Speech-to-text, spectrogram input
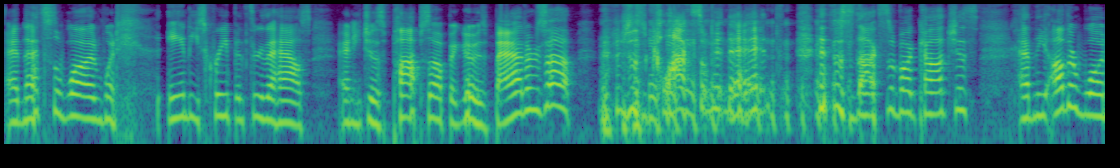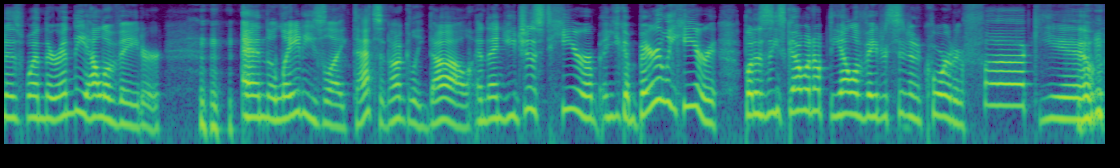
and that's the one when he, Andy's creeping through the house and he just pops up and goes batters up and just clocks him in the head and just knocks him unconscious. And the other one is when they're in the elevator and the lady's like, "That's an ugly doll," and then you just hear him, and you can barely hear it, but as he's going up the elevator, sitting in a corner, "Fuck you."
